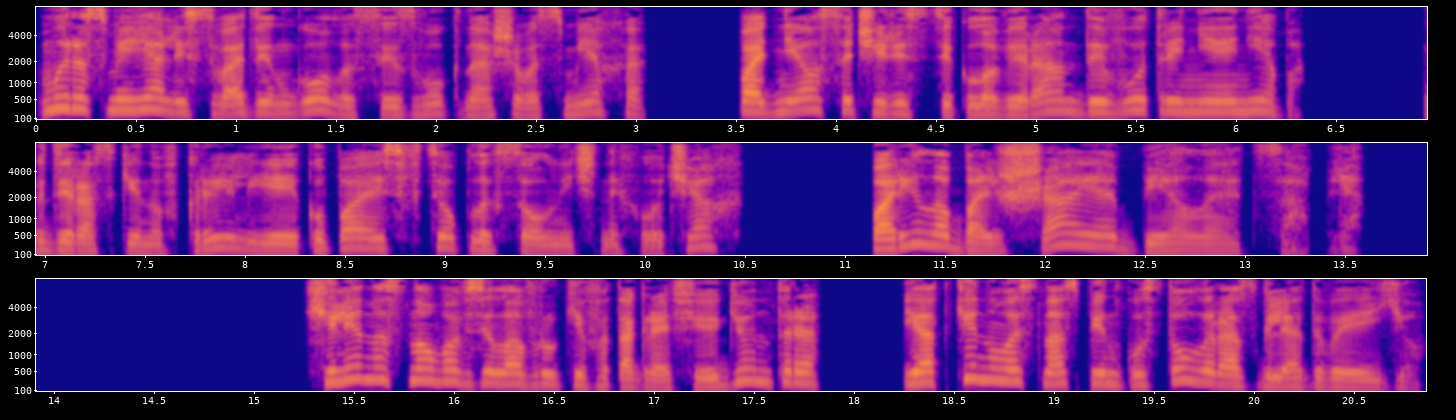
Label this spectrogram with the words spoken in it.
Мы рассмеялись в один голос, и звук нашего смеха поднялся через стекло веранды в утреннее небо, где, раскинув крылья и купаясь в теплых солнечных лучах, парила большая белая цапля. Хелена снова взяла в руки фотографию Гюнтера и откинулась на спинку стула, разглядывая ее.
